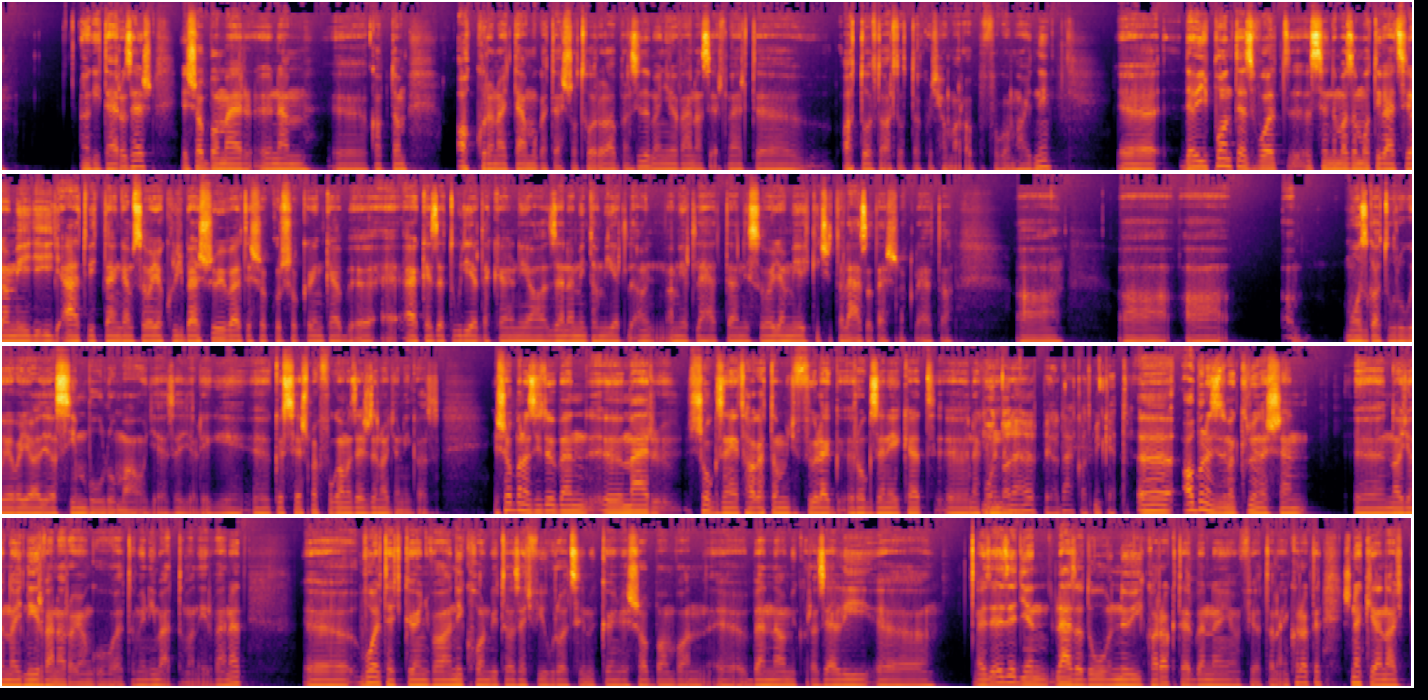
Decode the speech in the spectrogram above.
a gitározás, és abban már nem kaptam akkora nagy támogatást otthonról abban az időben, nyilván azért, mert attól tartottak, hogy hamarabb fogom hagyni. De így pont ez volt szerintem az a motiváció, ami így, így átvitt engem, szóval hogy akkor így belső vált, és akkor sokkal inkább elkezdett úgy érdekelni a zene, mint amiért, amiért lehet tenni, szóval hogy ami egy kicsit a lázadásnak lehet a, a, a, a, a mozgatórugója, vagy a, a szimbóluma, ugye ez egy eléggé közszeres megfogalmazás, de nagyon igaz. És abban az időben ö, már sok zenét hallgattam, úgy főleg rockzenéket. Nekem, Mondd el példákat, miket? Ö, abban az időben különösen ö, nagyon nagy Nirvana rajongó voltam, én imádtam a Nirvánát. Ö, volt egy könyv, a Nick Hornby az Egy fiúról című könyv, és abban van ö, benne, amikor az Ellie ö, ez, ez egy ilyen lázadó női karakter, benne ilyen fiatalány karakter, és neki a nagy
